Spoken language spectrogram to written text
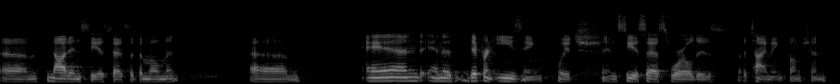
um, not in CSS at the moment. Um, and in a different easing, which in CSS world is a timing function,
